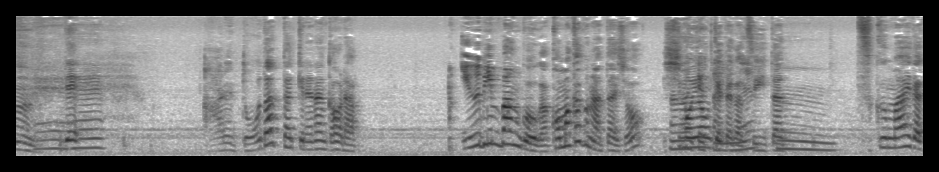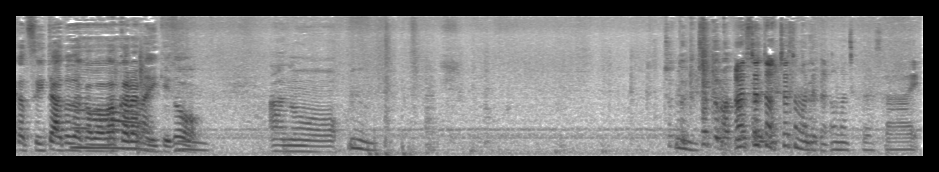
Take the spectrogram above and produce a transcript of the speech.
うん。であれどうだったっけななんかほら郵便番号が細かくなったでしょ？下4桁がついた、うん。つく前だかついた後だかは分からないけど、うん。あのうん。ちょっと、うん。ちょっと待ってあちょっください、とちょっと待ってお待ちください。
